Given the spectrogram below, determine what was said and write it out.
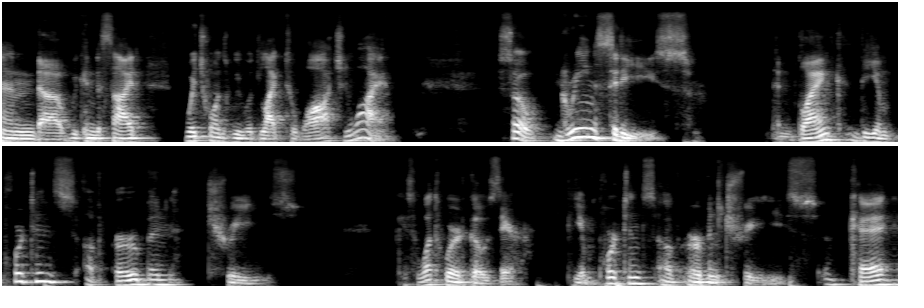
and uh, we can decide which ones we would like to watch and why. So, green cities, then blank, the importance of urban trees. Okay, so what word goes there? The importance of urban trees. Okay,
